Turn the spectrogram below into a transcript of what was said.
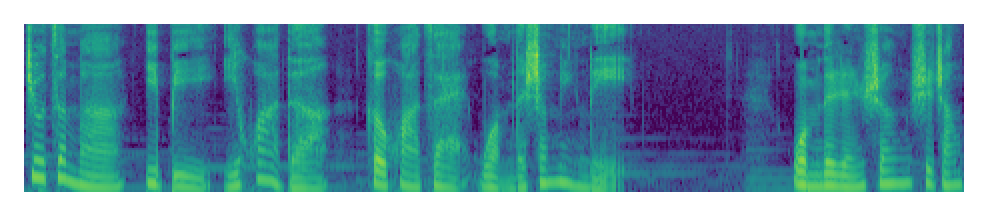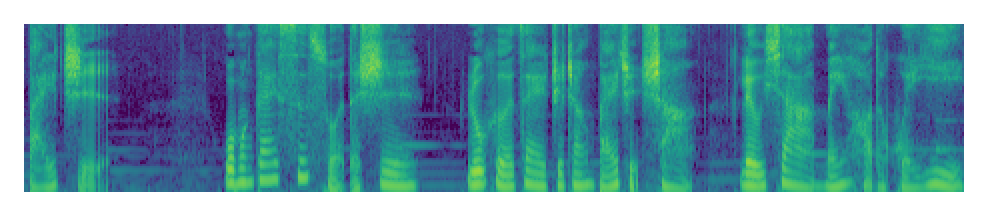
就这么一笔一画的刻画在我们的生命里。我们的人生是张白纸，我们该思索的是如何在这张白纸上留下美好的回忆。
